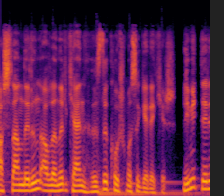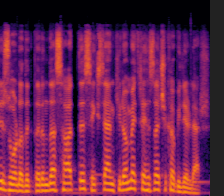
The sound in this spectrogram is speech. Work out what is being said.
Aslanların avlanırken hızlı koşması gerekir. Limitleri zorladıklarında saatte 80 km hıza çıkabilirler.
